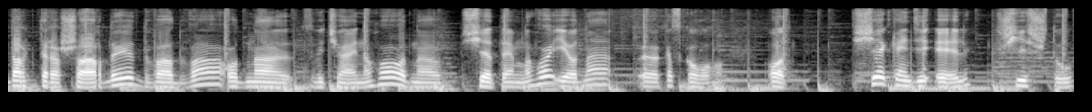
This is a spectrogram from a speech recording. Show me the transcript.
Dark Terra Шарди 2-2, одна звичайного, одна ще темного і одна е, казкового. От. Ще Candy L, 6 штук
